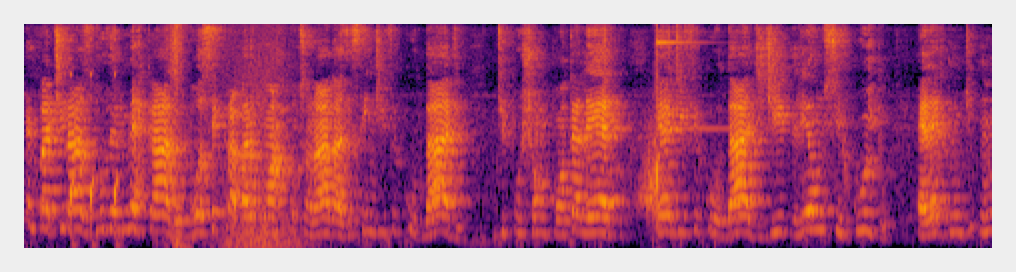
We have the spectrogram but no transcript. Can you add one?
ele vai tirar as dúvidas do mercado. Você que trabalha com ar-condicionado, às vezes tem dificuldade de puxar um ponto elétrico, tem a dificuldade de ler um circuito elétrico, um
